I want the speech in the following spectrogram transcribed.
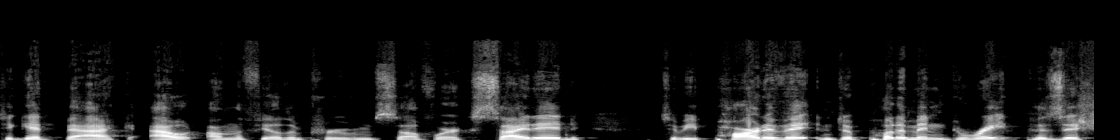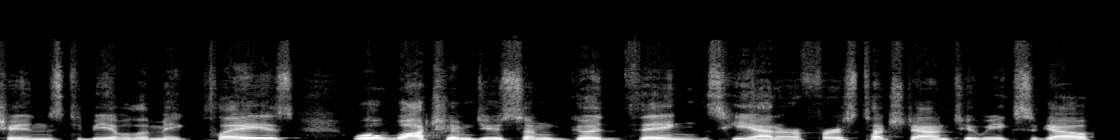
to get back out on the field and prove himself. We're excited to be part of it and to put him in great positions to be able to make plays. We'll watch him do some good things. He had our first touchdown two weeks ago.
